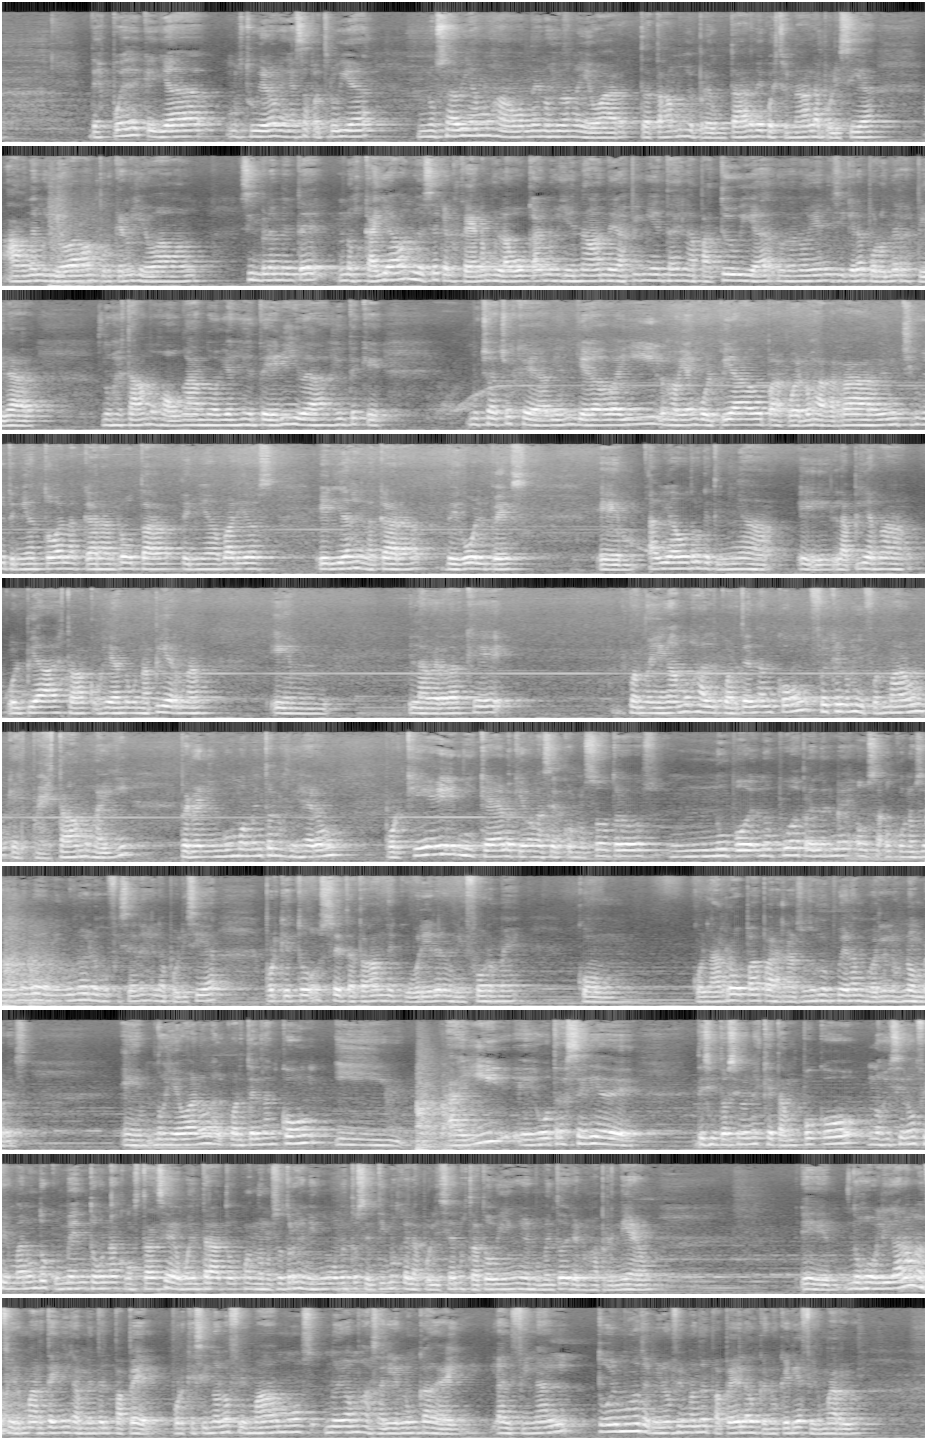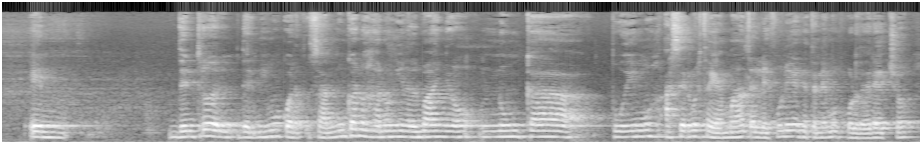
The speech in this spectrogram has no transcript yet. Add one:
Después de que ya nos tuvieron en esa patrulla, no sabíamos a dónde nos iban a llevar, tratábamos de preguntar, de cuestionar a la policía a dónde nos llevaban, por qué nos llevaban, simplemente nos callaban, nos que nos calláramos la boca, nos llenaban de gas pimienta en la patrulla, donde no había ni siquiera por dónde respirar, nos estábamos ahogando, había gente herida, gente que, muchachos que habían llegado ahí, los habían golpeado para poderlos agarrar, había un chico que tenía toda la cara rota, tenía varias heridas en la cara de golpes, eh, había otro que tenía eh, la pierna golpeada, estaba cojeando una pierna. Em, la verdad que cuando llegamos al cuartel de Ancón fue que nos informaron que pues, estábamos ahí, pero en ningún momento nos dijeron por qué ni qué era lo que iban a hacer con nosotros. No, pude, no pude aprenderme o, o conocer el nombre de ninguno de los oficiales de la policía porque todos se trataban de cubrir el uniforme con, con la ropa para que nosotros no pudiéramos verle los nombres. Eh, nos llevaron al cuartel de Ancón y ahí es otra serie de, de, situaciones que tampoco nos hicieron firmar un documento, una constancia de buen trato, cuando nosotros en ningún momento sentimos que la policía nos trató bien en el momento de que nos aprendieron. Eh, nos obligaron a firmar técnicamente el papel, porque si no lo firmábamos no íbamos a salir nunca de ahí. Al final todo el mundo terminó firmando el papel, aunque no quería firmarlo dentro del, mismo cuarto, o sea, nunca nos dejaron ir al baño, nunca pudimos hacer nuestra llamada telefónica que tenemos por derecho.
